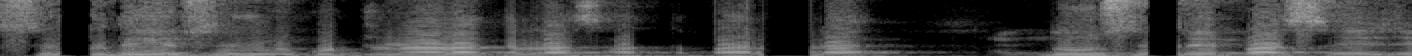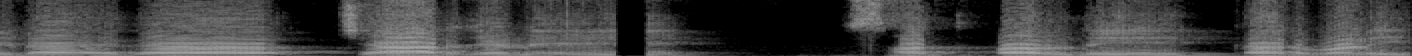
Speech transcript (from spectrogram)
ਸੁਖਦੇਵ ਸਿੰਘ ਨੂੰ ਕੁੱਟਣ ਵਾਲਾ ਇਕੱਲਾ ਸਤਪਾਲ ਹੈ। ਦੂਸਰੇ ਪਾਸੇ ਜਿਹੜਾ ਹੈਗਾ ਚਾਰ ਜਣੇ ਸਤਪਾਲ ਦੇ ਘਰ ਵਾਲੀ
